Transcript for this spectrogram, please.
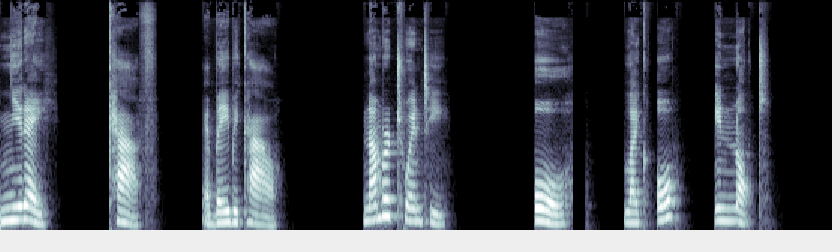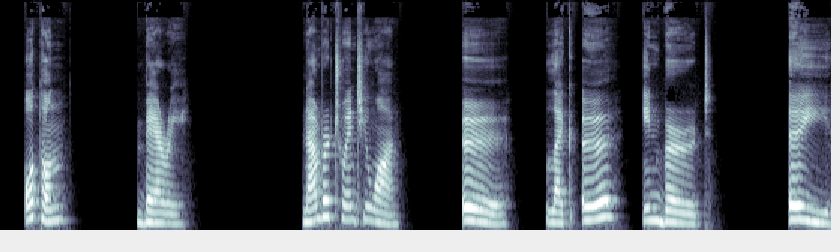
Nirei, calf. a baby cow. Number 20. O, like O in not. Autumn, berry. Number 21. Ö, like Ö in bird. Ö,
